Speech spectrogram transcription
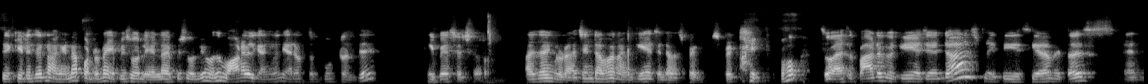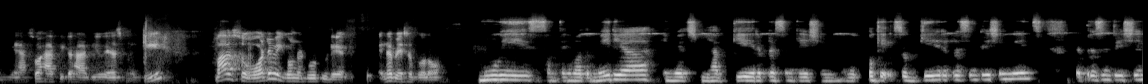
இது கிட்டத்தட்ட நாங்கள் என்ன பண்றோம்னா எபிசோட்ல எல்லா எபிசோட்லயும் வந்து வானவில் கேங்ல இருந்து யாரோ ஒருத்தர் கூப்பிட்டு வந்து நீ பேச வச்சிடறோம் அதுதான் எங்களோட அஜெண்டாவா நாங்க கே அஜெண்டாவை ஸ்ப்ரெட் ஸ்ப்ரெட் பண்ணிருக்கோம் so as a part of gay agenda Smriti is here with us and we are so happy to have you here Smriti மா so what we going to today என்ன பேச போறோம்? Movies, something about the media in which we have gay representation. Like, Okay, so gay representation means representation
